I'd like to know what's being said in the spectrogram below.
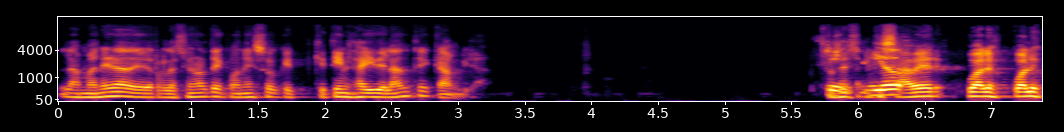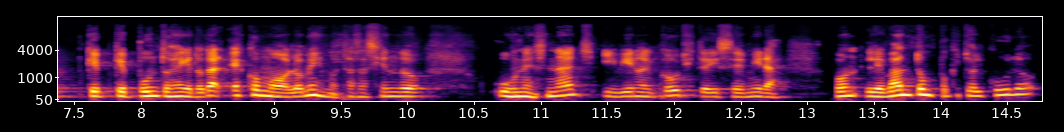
la manera de relacionarte con eso que, tienes ahí delante cambia. Entonces hay que saber cuáles, cuáles, qué, qué, puntos hay que tocar. Es como lo mismo, estás haciendo un snatch y viene el coach y te dice, mira, pon, levanta un poquito el culo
